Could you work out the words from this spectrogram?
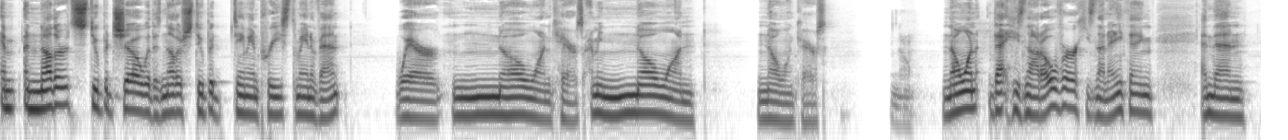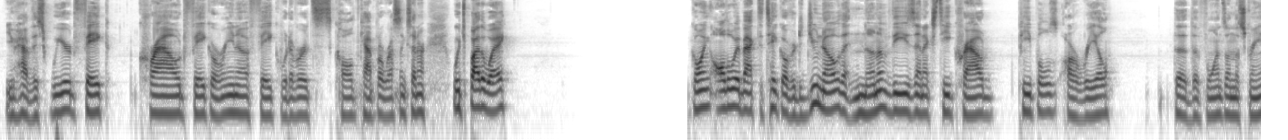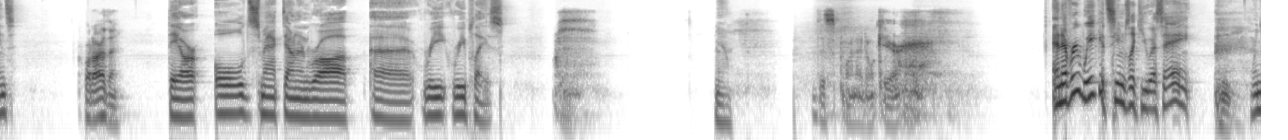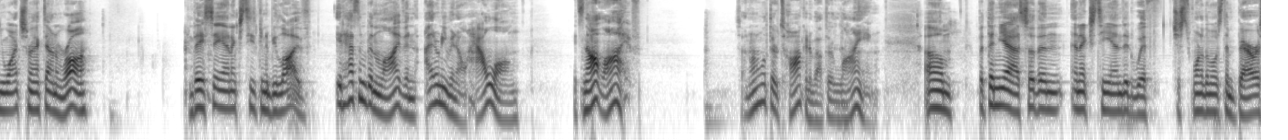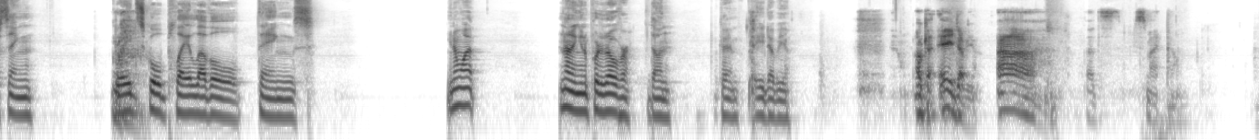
and another stupid show with another stupid Damian Priest main event where no one cares. I mean, no one, no one cares. No. No one that he's not over, he's not anything. And then you have this weird fake crowd, fake arena, fake whatever it's called, Capitol Wrestling Center, which by the way, going all the way back to Takeover, did you know that none of these NXT crowd peoples are real? The the ones on the screens? What are they? They are old SmackDown and Raw uh re- replays. yeah. At this point, I don't care. And every week it seems like USA, when you watch SmackDown and Raw, they say NXT is going to be live. It hasn't been live in I don't even know how long. It's not live. So I don't know what they're talking about. They're lying. Um, but then, yeah, so then NXT ended with just one of the most embarrassing grade school play level things. You know what? I'm not even going to put it over. Done. Okay. AEW. Okay, AEW. Ah, that's SmackDown.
